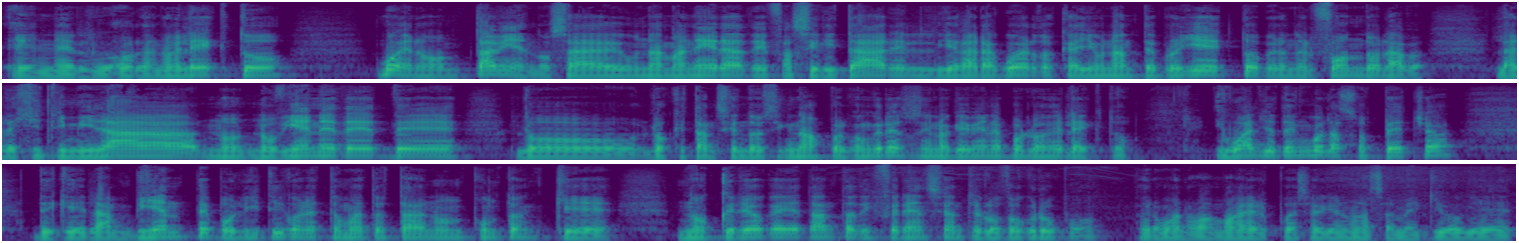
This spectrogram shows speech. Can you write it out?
en el órgano electo. Bueno, está bien, o sea, una manera de facilitar el llegar a acuerdos, que haya un anteproyecto, pero en el fondo la, legitimidad no, viene desde los que están siendo designados por el Congreso, sino que viene por los electos. Igual yo tengo la sospecha de que el ambiente político en este momento está en un punto en que no creo que haya tanta diferencia entre los dos grupos. Pero bueno, vamos a ver, puede ser que en una se me equivoque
